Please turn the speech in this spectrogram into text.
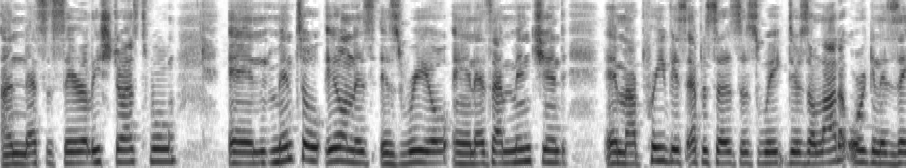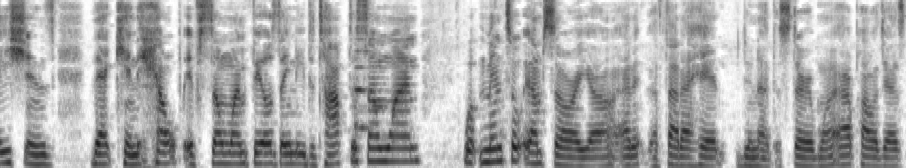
unnecessarily stressful. And mental illness is real. And as I mentioned in my previous episodes this week, there's a lot of organizations that can help if someone feels they need to talk to someone with mental i'm sorry y'all. I, I, thought i had do not disturb one. I apologize.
